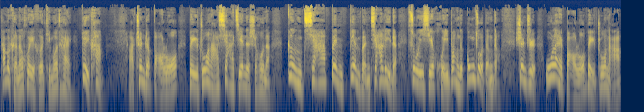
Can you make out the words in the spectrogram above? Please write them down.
他们可能会和提摩太对抗。”啊，趁着保罗被捉拿下监的时候呢，更加变变本加厉的做一些毁谤的工作等等，甚至诬赖保罗被捉拿，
